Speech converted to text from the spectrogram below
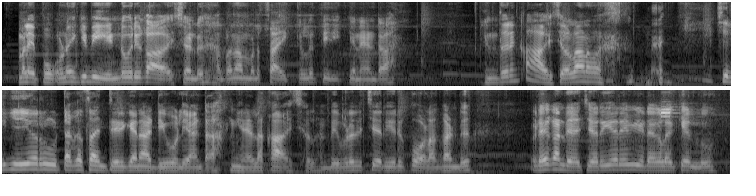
നമ്മളെ പോണേക്ക് വീണ്ടും ഒരു കാഴ്ച ഉണ്ട് അപ്പം നമ്മുടെ സൈക്കിളിൽ തിരിക്കണേണ്ട. എന്തോരം കാഴ്ചകളാണ്. ശരിക്കും ഈ റൂട്ടൊക്കെ സഞ്ചരിക്കാൻ അടിപൊളിയാണ്ടാ. ഇങ്ങനെയുള്ള കാഴ്ചകളുണ്ട്. ഇവിടെ ഒരു ചെറിയൊരു കുളം കണ്ട്. ഇവിടെ കണ്ടില്ല ചെറിയ ചെറിയ വീടുകളൊക്കെ ഉള്ളൂ.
